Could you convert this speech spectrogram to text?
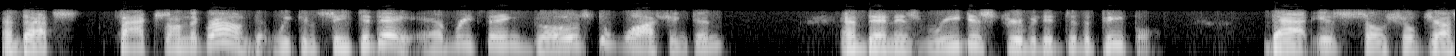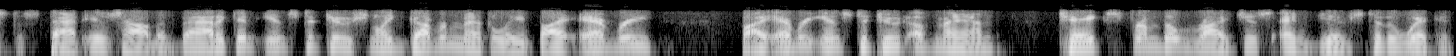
And that's facts on the ground that we can see today. Everything goes to Washington and then is redistributed to the people. That is social justice. That is how the Vatican institutionally, governmentally, by every by every institute of man, takes from the righteous and gives to the wicked.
